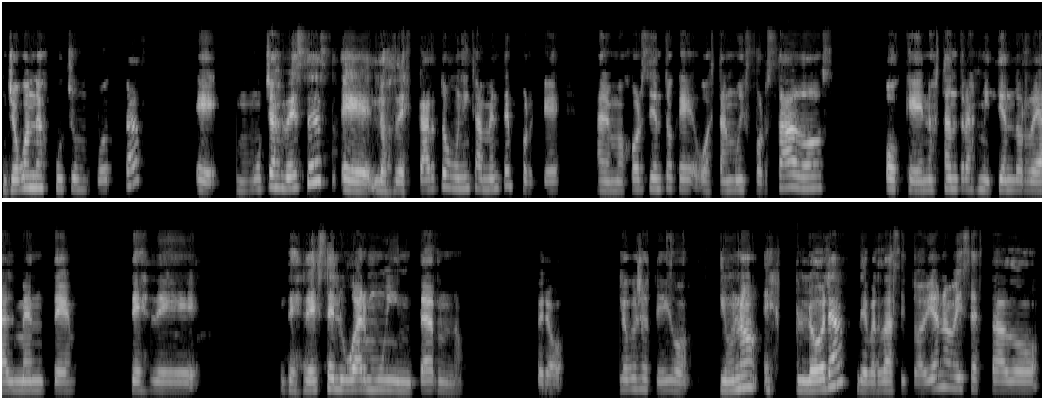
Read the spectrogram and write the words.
Yo cuando escucho un podcast, eh, muchas veces eh, los descarto únicamente porque a lo mejor siento que o están muy forzados o que no están transmitiendo realmente desde, desde ese lugar muy interno. Pero lo que yo te digo, si uno explora, de verdad, si todavía no habéis estado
